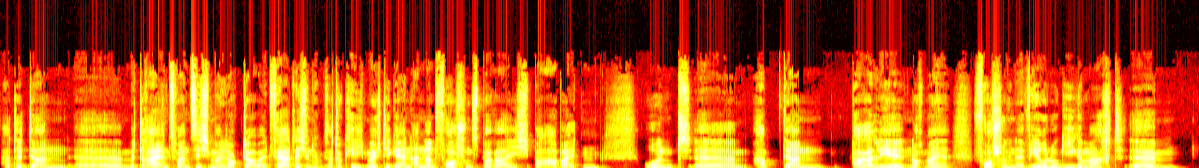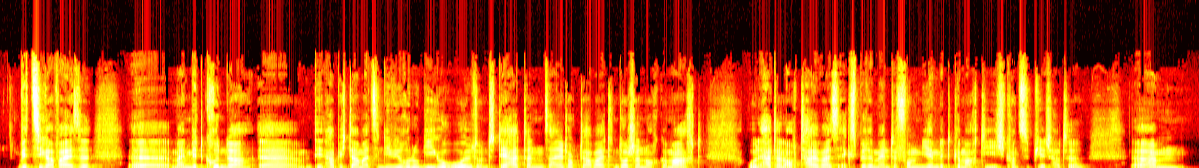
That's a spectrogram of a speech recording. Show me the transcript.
hatte dann äh, mit 23 meine Doktorarbeit fertig und habe gesagt, okay, ich möchte gerne einen anderen Forschungsbereich bearbeiten und äh, habe dann parallel noch meine Forschung in der Virologie gemacht. Ähm, witzigerweise äh, mein Mitgründer, äh, den habe ich damals in die Virologie geholt und der hat dann seine Doktorarbeit in Deutschland noch gemacht. Und er hat dann auch teilweise Experimente von mir mitgemacht, die ich konzipiert hatte. Ähm,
